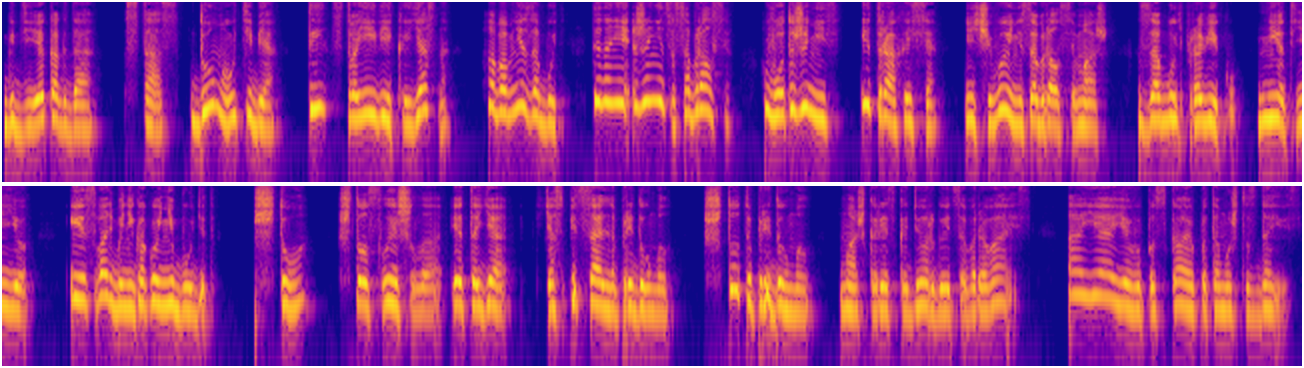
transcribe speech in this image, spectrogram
Где, когда? Стас, дома у тебя. Ты с твоей Викой, ясно? Обо мне забудь. Ты на ней жениться собрался. Вот и женись. И трахайся. Ничего я не собрался, Маш. Забудь про Вику. Нет ее. И свадьбы никакой не будет. Что? Что слышала? Это я... Я специально придумал. Что ты придумал? Машка резко дергается, вырываясь. А я ее выпускаю, потому что сдаюсь.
